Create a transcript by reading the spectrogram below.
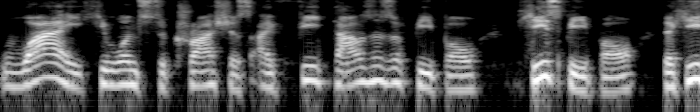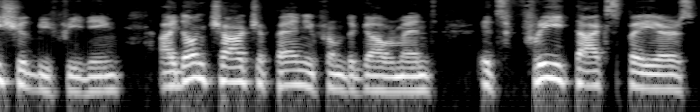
why he wants to crush us? I feed thousands of people, his people that he should be feeding. I don't charge a penny from the government. It's free taxpayers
